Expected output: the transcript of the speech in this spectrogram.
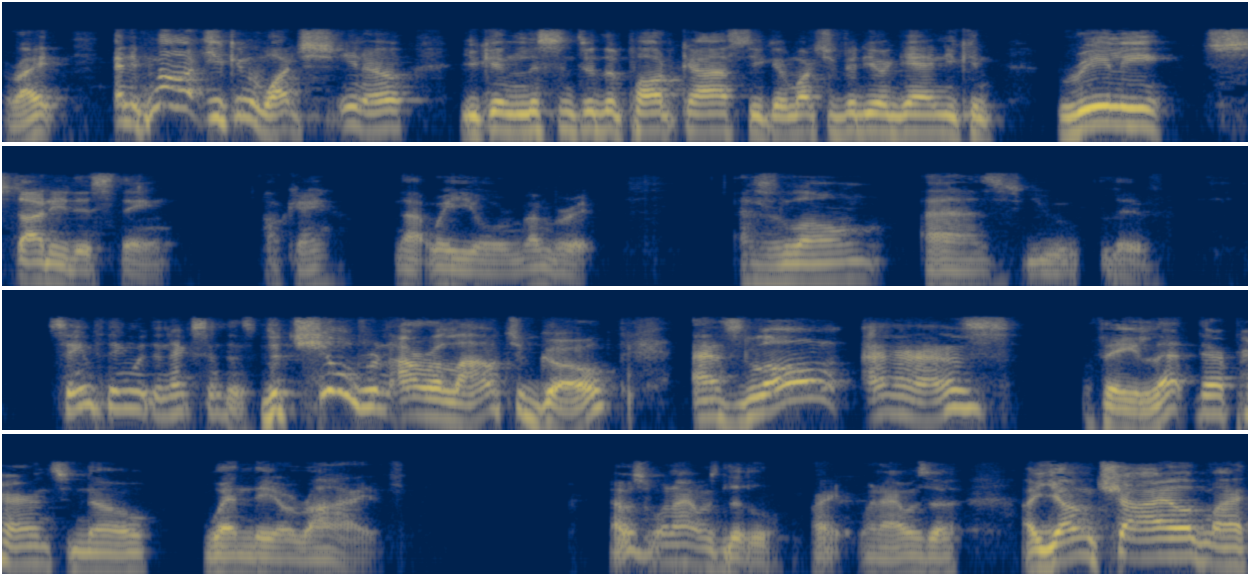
right? And if not, you can watch, you know, you can listen to the podcast, you can watch a video again, you can really study this thing. Okay? That way you'll remember it. As long as you live. Same thing with the next sentence. The children are allowed to go as long as they let their parents know when they arrive. That was when I was little, right? When I was a, a young child, my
